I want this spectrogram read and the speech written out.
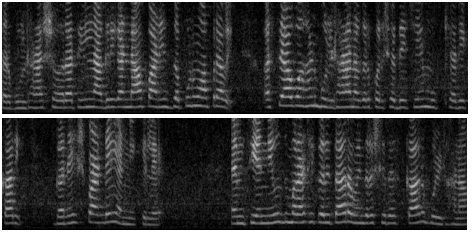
तर बुलढाणा शहरातील नागरिकांना पाणी जपून वापरावे असे आवाहन बुलढाणा नगर परिषदेचे मुख्याधिकारी गणेश पांडे यांनी केले. एम सी एन न्यूज मराठीकरिता रवींद्र शिरस्कार बुलढाणा.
